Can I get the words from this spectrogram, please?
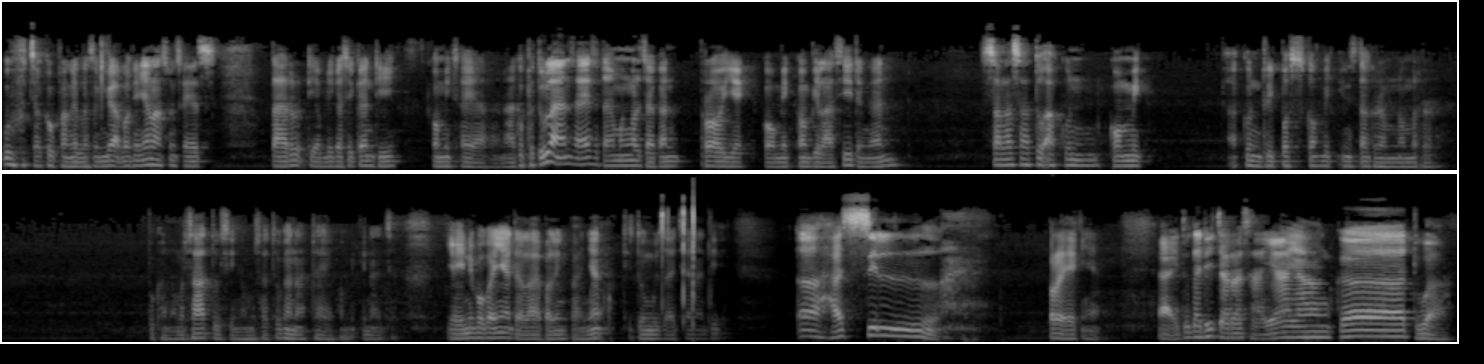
uh jago banget langsung. Nggak makanya langsung saya taruh diaplikasikan di komik saya. Nah kebetulan saya sedang mengerjakan proyek komik kompilasi dengan salah satu akun komik akun repost komik Instagram nomor bukan nomor satu sih nomor satu kan ada ya komikin aja. Ya ini pokoknya adalah paling banyak ditunggu saja nanti uh, hasil proyeknya. Nah itu tadi cara saya yang kedua.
